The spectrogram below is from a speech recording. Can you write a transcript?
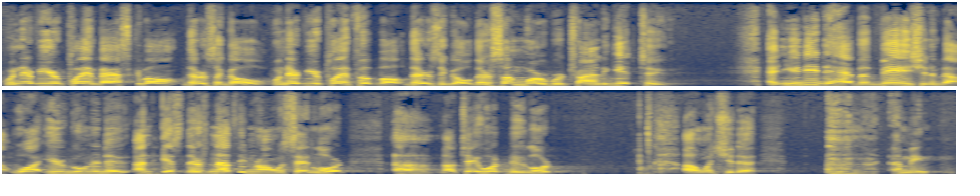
Whenever you're playing basketball, there's a goal. Whenever you're playing football, there's a goal. There's somewhere we're trying to get to. And you need to have a vision about what you're going to do. And there's nothing wrong with saying, Lord, uh, I'll tell you what to do, Lord. I want you to, I mean,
